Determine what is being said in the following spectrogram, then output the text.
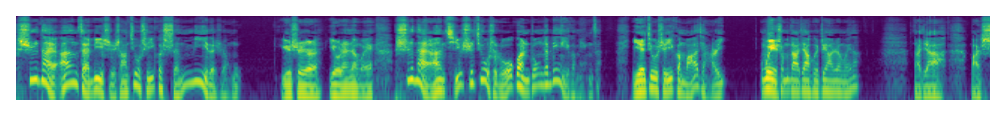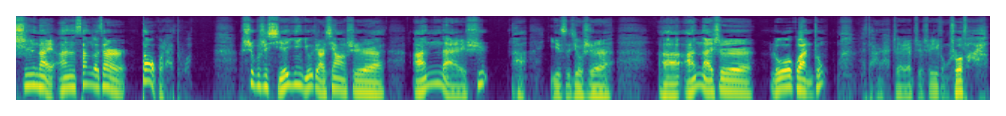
施耐庵在历史上就是一个神秘的人物，于是有人认为施耐庵其实就是罗贯中的另一个名字，也就是一个马甲而已。为什么大家会这样认为呢？大家把施耐庵三个字儿倒过来读啊，是不是谐音有点像是俺乃是啊？意思就是啊，俺乃是罗贯中。当然，这也只是一种说法呀，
